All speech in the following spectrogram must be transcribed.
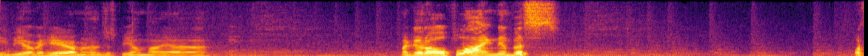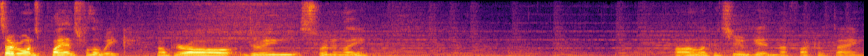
He'd be over here. I'm gonna just be on my uh my good old flying Nimbus. What's everyone's plans for the week? Hope you're all doing swimmingly. Oh, look at you getting the fucking thing.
